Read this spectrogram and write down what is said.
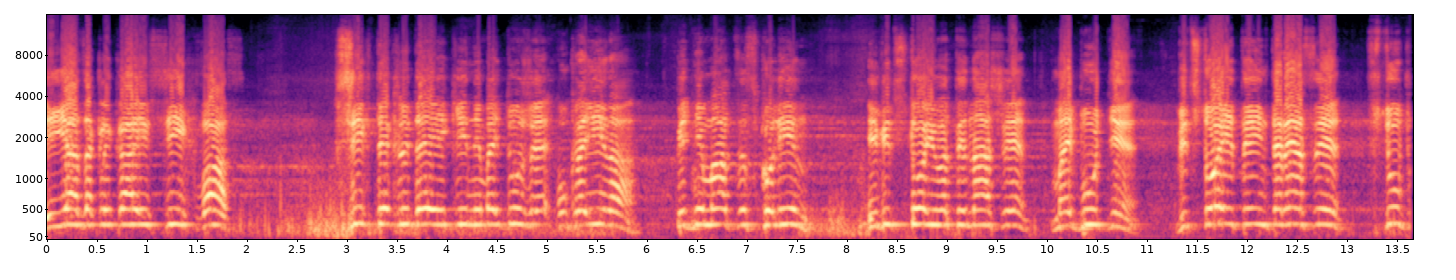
І я закликаю всіх вас, всіх тих людей, які не байдуже Україна, підніматися з колін і відстоювати наше майбутнє, відстояти інтереси вступ...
